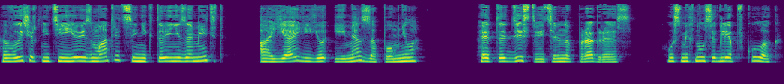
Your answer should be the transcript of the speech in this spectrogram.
Вычеркните ее из матрицы, никто и не заметит. А я ее имя запомнила. Это действительно прогресс, усмехнулся Глеб в кулак.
